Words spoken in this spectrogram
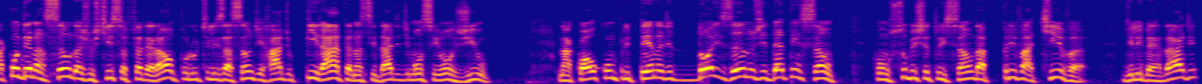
A condenação da Justiça Federal por utilização de rádio pirata na cidade de Monsenhor Gil, na qual cumpre pena de dois anos de detenção, com substituição da privativa de liberdade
